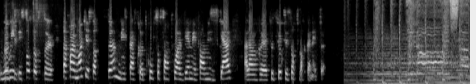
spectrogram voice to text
oui, oui, c'est sûr, sûr, sûr. Ça fait un mois qu'il a sorti ça, mais ça se retrouve sur son troisième effort musical. Alors, euh, tout de suite, c'est sûr, tu vas reconnaître ça. You know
